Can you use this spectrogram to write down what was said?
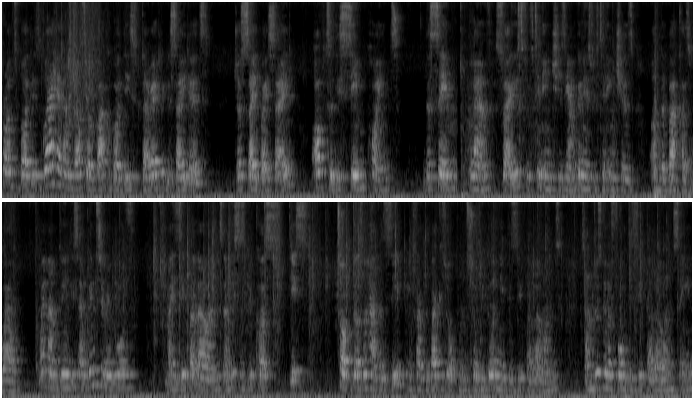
front bodice go ahead and draft your back bodice directly beside it just side by side up to the same point the same length. So i used 15 inches yeah i'm going to use 15 inches on the back as well. When i'm doing this i'm going to remove my zip allowance and this is because this top doesn't have a zip in fact the back is open so we don't need the zip allowance. So i'm just going to fold the zip allowance in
